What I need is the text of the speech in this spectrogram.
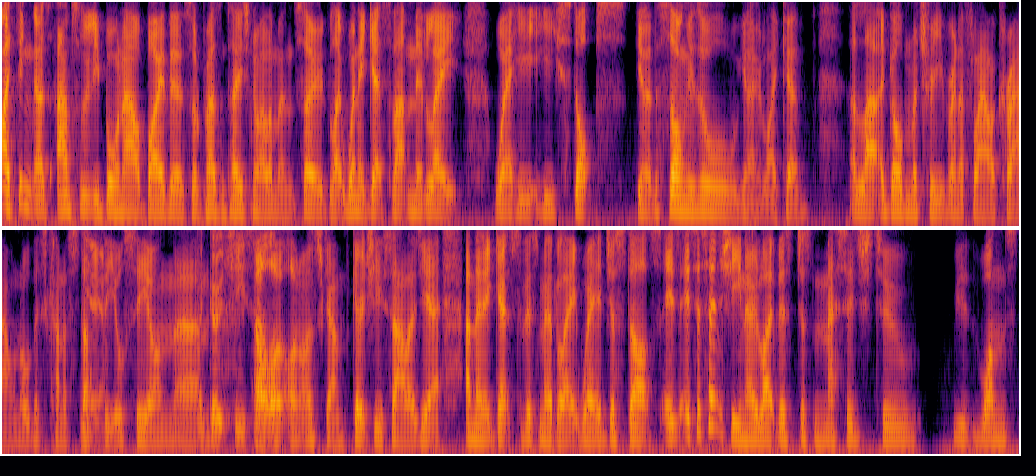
I think that's absolutely borne out by the sort of presentational element. So like when it gets to that middle eight where he he stops, you know, the song is all you know like a a, la- a golden retriever and a flower crown, all this kind of stuff Yeah, that you'll see on um, a goat cheese uh, salad. on, on Instagram, goat cheese salad, yeah. And then it gets to this middle eight where it just starts. It's, it's essentially you know like this just message to one's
